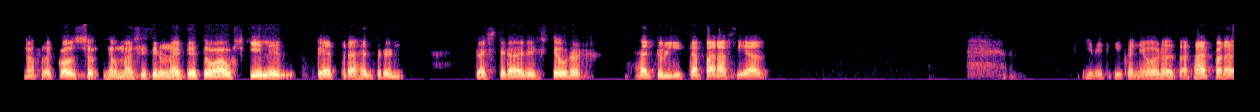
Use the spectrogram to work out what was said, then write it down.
náttúrulega góðsögn hjá Manchester United og áskilið betra heldur en flestir aðri stjórar heldur líka bara því að ég veit ekki hvernig orða þetta það er bara,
